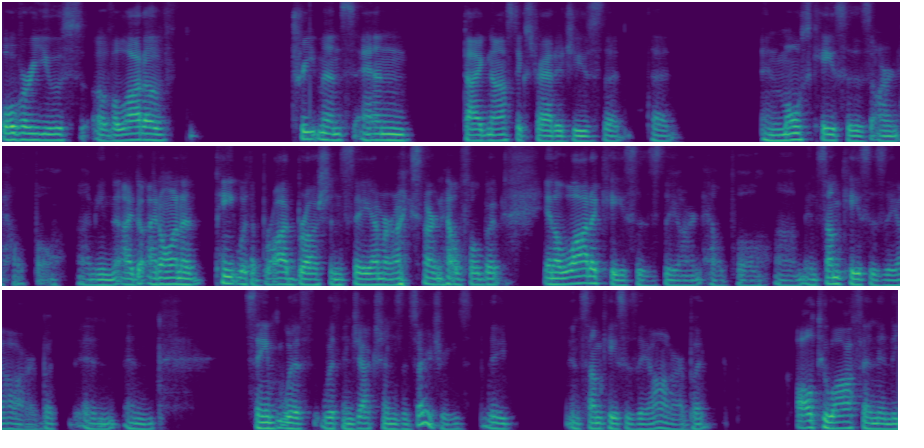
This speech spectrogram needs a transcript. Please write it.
overuse of a lot of treatments and diagnostic strategies that that in most cases aren't helpful. I mean, I don't, I don't want to paint with a broad brush and say MRIs aren't helpful, but in a lot of cases they aren't helpful. Um, in some cases they are, but and and same with with injections and surgeries. They in some cases they are, but all too often in the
